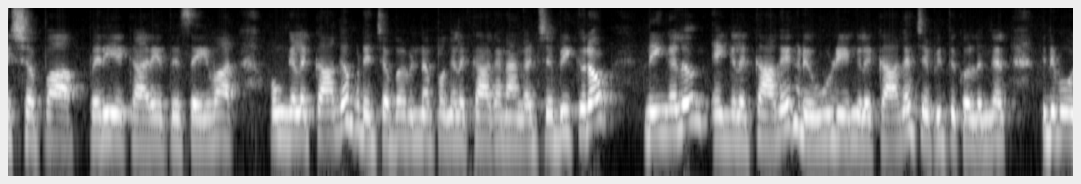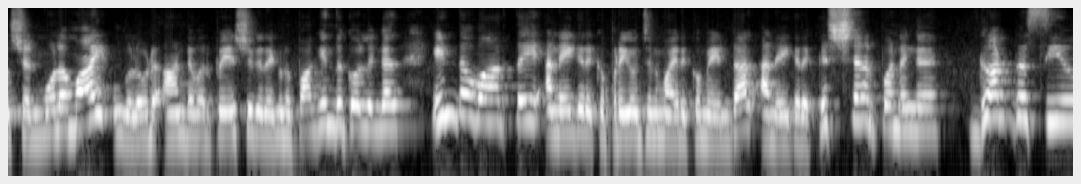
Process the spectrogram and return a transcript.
ஏசப்பா பெரிய காரியத்தை செய்வார். உங்களுக்காக இப்படி ஜெப விண்ணப்பங்களுக்காக நாங்கள் ஜெபிக்கிறோம். நீங்களும் எங்களுக்காக எங்களுடைய ஊழியங்களுக்காக ஜெபித்துக் கொள்ளுங்கள். டிவோஷன் மூலமாய் உங்களோடு ஆண்டவர் பேசுகிறதை எங்களோட பகிர்ந்து கொள்ளுங்கள். இந்த வார்த்தை அநேகருக்கு பிரயோஜனமாக இருக்கும் என்றால் அநேகருக்கு ஷேர் பண்ணுங்கள் காட் பிளஸ் யூ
